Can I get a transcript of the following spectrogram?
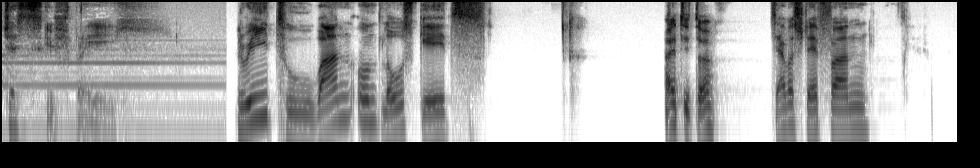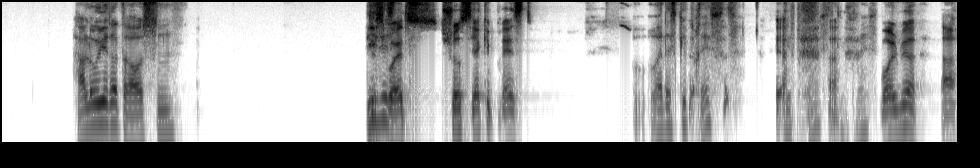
Jazzgespräch. 3, 2, 1 und los geht's. Hi Dieter. Servus Stefan. Hallo ihr da draußen. Das war jetzt schon sehr gepresst. War das gepresst? ja. gepresst, gepresst? Wollen wir, ah,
